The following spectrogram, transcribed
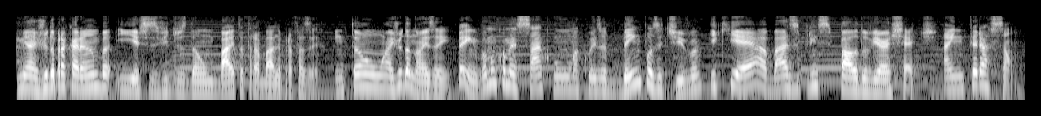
me ajuda pra caramba e esses vídeos dão um baita trabalho pra fazer. Então ajuda nós aí. Bem, vamos começar com uma coisa bem positiva e que é a base principal do VRChat, a interação.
